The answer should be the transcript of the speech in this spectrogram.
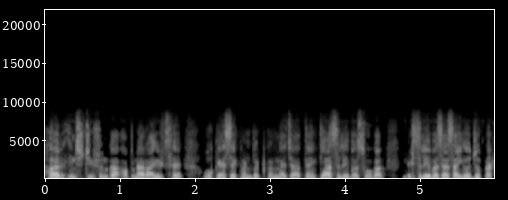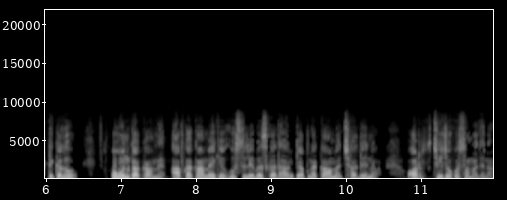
हर इंस्टीट्यूशन का अपना राइट्स है, वो कैसे कंडक्ट करना चाहते हैं, क्या सिलेबस होगा, बट सिलेबस ऐसा ही हो जो प्रैक्टिकल हो, तो उनका काम है। आपका काम है कि उस सिलेबस के आधार पर अपना काम अच्छा देना और चीज़ों को समझना।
